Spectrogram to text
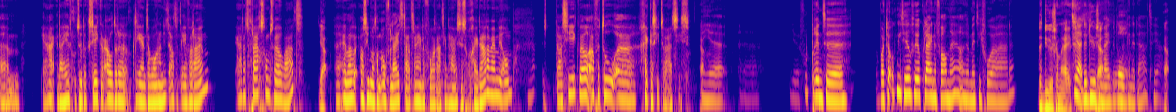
Um, ja, en daar heeft natuurlijk zeker oudere cliënten wonen niet altijd even ruim. Ja, dat vraagt soms wel wat. Ja. Uh, en als iemand dan overlijdt, staat er een hele voorraad in huis. Dus hoe ga je daar dan weer mee om? Ja. Dus daar zie ik wel af en toe uh, gekke situaties. Ja. En je, uh, je footprinten wordt er ook niet heel veel kleiner van hè, met die voorraden. De duurzaamheid. Ja, de duurzaamheid ja. bedoel ik inderdaad. Ja. Ja.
